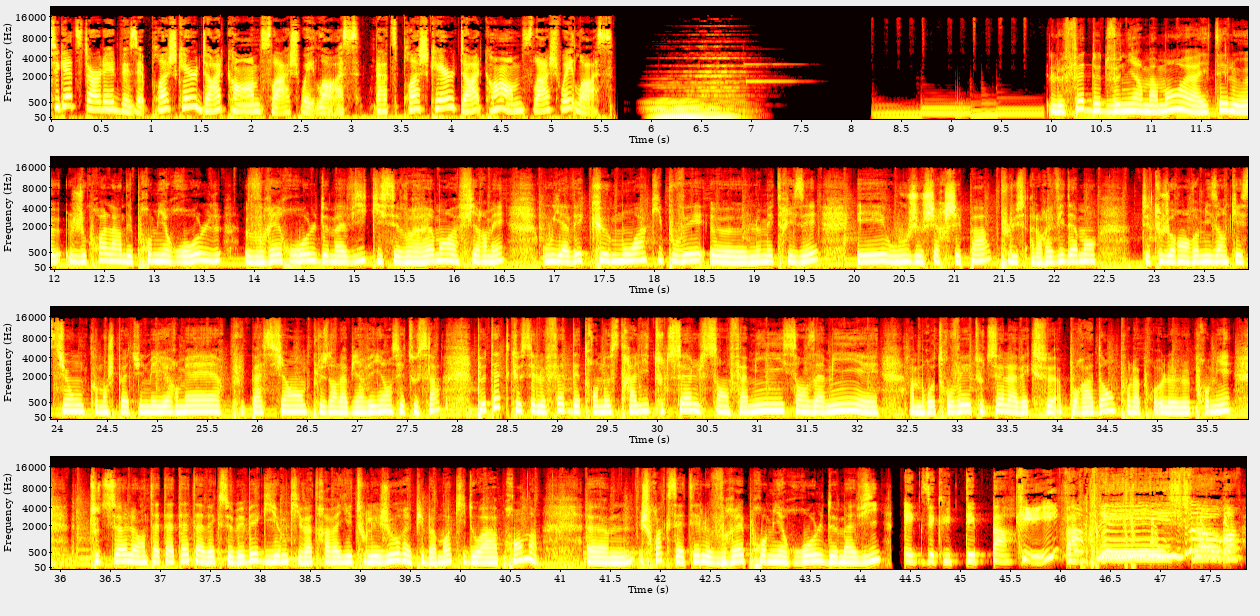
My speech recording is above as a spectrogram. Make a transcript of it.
To get started, visit plushcare.com slash weight loss. That's plushcare.com slash weight loss. Le fait de devenir maman a été, le, je crois, l'un des premiers rôles, vrais rôles de ma vie qui s'est vraiment affirmé, où il y avait que moi qui pouvais euh, le maîtriser et où je cherchais pas plus. Alors évidemment, tu es toujours en remise en question, comment je peux être une meilleure mère, plus patiente, plus dans la bienveillance et tout ça. Peut-être que c'est le fait d'être en Australie toute seule, sans famille, sans amis, et à me retrouver toute seule avec ce, pour Adam, pour le, premier, toute seule en tête à tête avec ce bébé, Guillaume qui va travailler tous les jours, et puis bah moi qui dois apprendre. Euh, je crois que ça a été le vrai premier rôle de ma vie. Exécuté par qui? Fabrice Florent.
